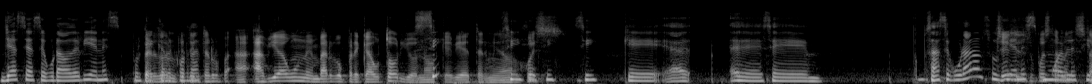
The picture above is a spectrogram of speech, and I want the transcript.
ya se ha asegurado de bienes. Porque Perdón que te interrumpa. Había un embargo precautorio, ¿no? Que había determinado el juez. Sí, sí, sí, que eh, eh, se pues, aseguraron sus bienes muebles y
